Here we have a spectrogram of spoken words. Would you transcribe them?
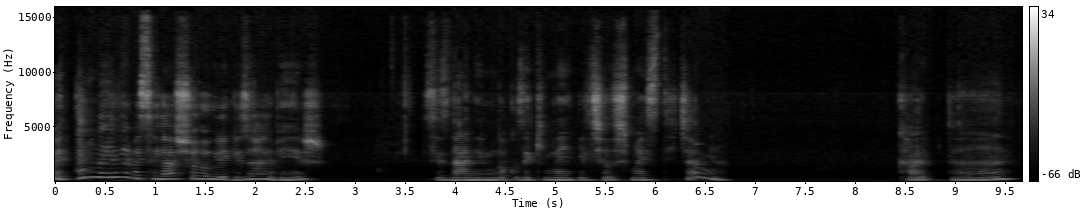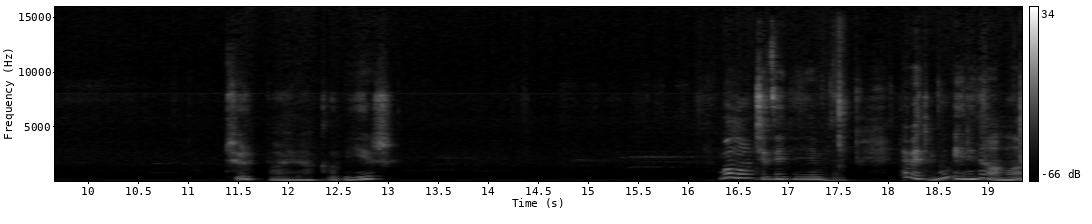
Evet bunun eline mesela şöyle güzel bir sizden 29 Ekim'le ilgili çalışma isteyeceğim ya. Kalpten Türk bayraklı bir balon çizelim. Evet bu eline ama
